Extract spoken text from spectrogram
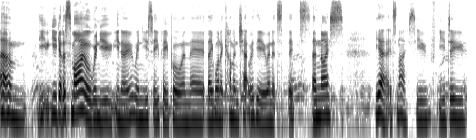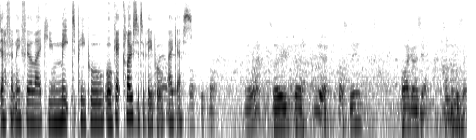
um, you, you get a smile when you you know when you see people and they they want to come and chat with you, and it's it's a nice yeah, it's nice. You you do definitely feel like you meet people or get closer to people, I guess. All right, so just yeah, across there, fire goes out. Simple as that.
